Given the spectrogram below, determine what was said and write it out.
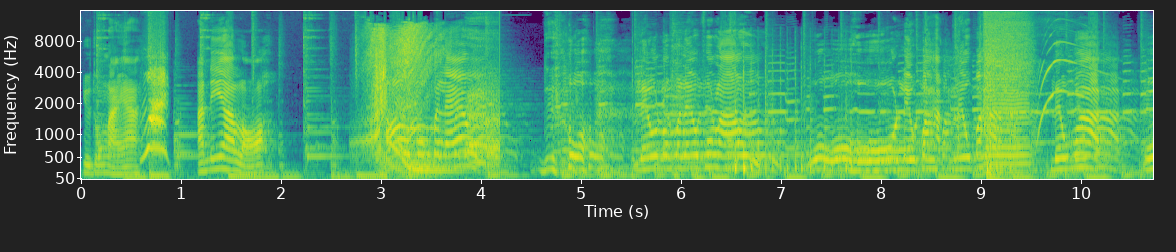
อยู่ตรงไหนอะอันนี้อะเหรอเอาลงไปแล้วเดี๋ยวเร็วลงมาเร็วพวกเราโอ้โหโห เร็วมาก เร็วมาก เร็วมาก โอ้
